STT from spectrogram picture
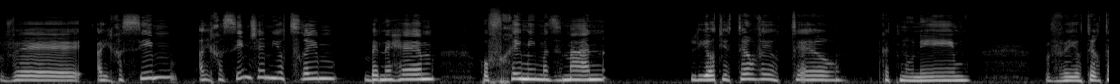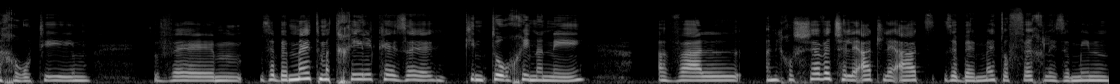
והיחסים, היחסים שהם יוצרים ביניהם הופכים עם הזמן להיות יותר ויותר קטנוניים ויותר תחרותיים, וזה באמת מתחיל כאיזה קינטור חינני, אבל אני חושבת שלאט לאט זה באמת הופך לאיזה מין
